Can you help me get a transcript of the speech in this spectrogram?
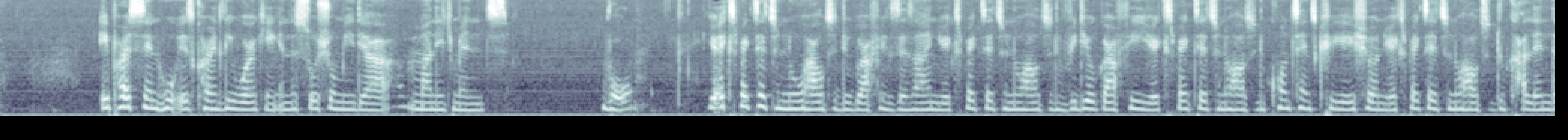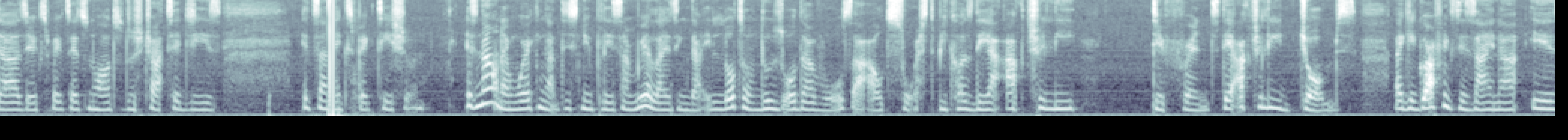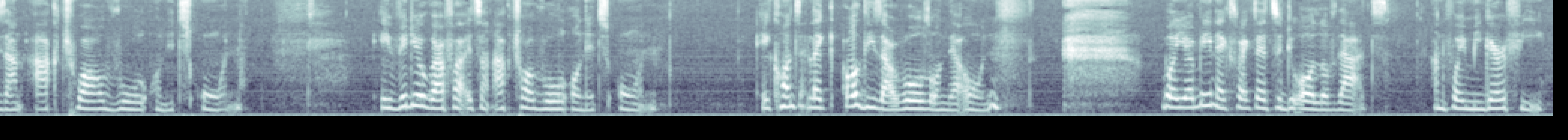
a person who is currently working in the social media management role, you're expected to know how to do graphics design, you're expected to know how to do videography, you're expected to know how to do content creation, you're expected to know how to do calendars, you're expected to know how to do strategies it's an expectation. It's now I'm working at this new place, I'm realizing that a lot of those other roles are outsourced because they are actually different. They're actually jobs. Like a graphics designer is an actual role on its own. A videographer, it's an actual role on its own. A content, like all these are roles on their own. but you're being expected to do all of that. And for a meager fee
